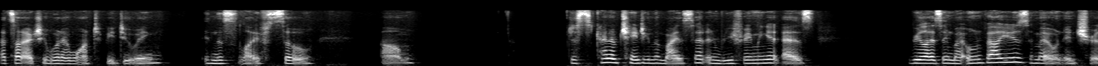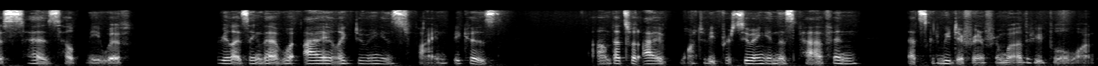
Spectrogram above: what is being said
that's not actually what I want to be doing in this life. So, um, just kind of changing the mindset and reframing it as realizing my own values and my own interests has helped me with realizing that what I like doing is fine because um, that's what I want to be pursuing in this path and that's going to be different from what other people want.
